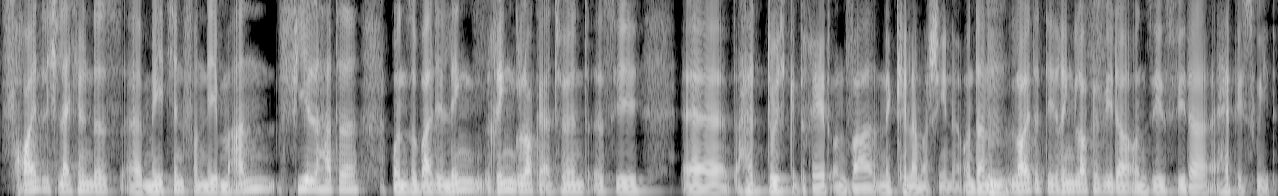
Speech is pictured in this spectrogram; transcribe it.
freundlich lächelndes äh, Mädchen von nebenan viel hatte und sobald die Ringglocke ertönt, ist sie äh, halt durchgedreht und war eine Killermaschine. Und dann Mhm. läutet die Ringglocke wieder und sie ist wieder happy sweet.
